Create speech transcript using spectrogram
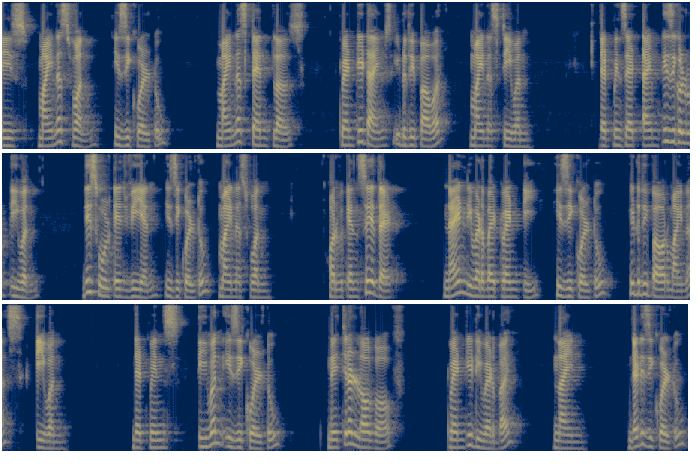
this minus 1 is equal to minus 10 plus 20 times e to the power minus t1. That means at time t is equal to t1, this voltage Vn is equal to minus 1 or we can say that 9 divided by 20 is equal to e to the power minus t1. That means t1 is equal to natural log of 20 divided by 9 that is equal to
